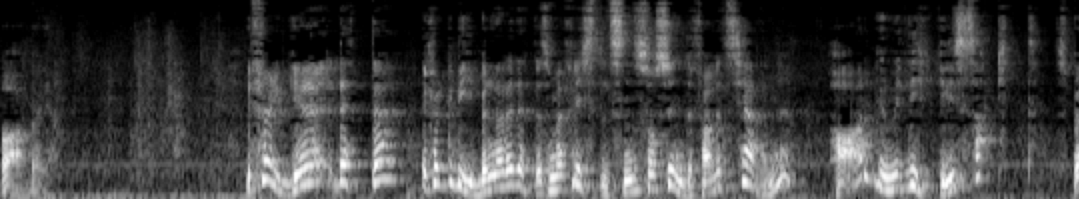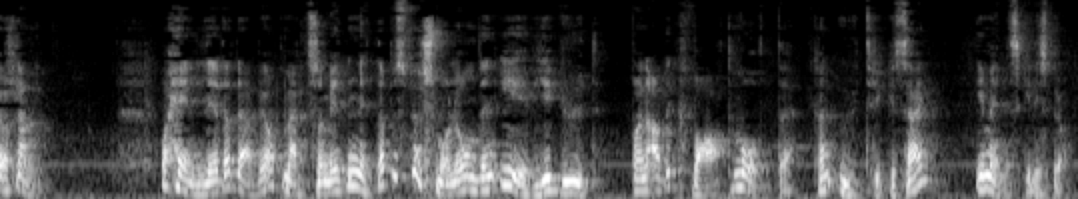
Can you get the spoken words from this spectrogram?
og avbøye. Ifølge dette, ifølge Bibelen er det dette som er fristelsens og syndefallets kjerne. Har Gud virkelig sagt? spør slangen og henleder derved oppmerksomheten nettopp på spørsmålet om den evige Gud på en adekvat måte kan uttrykke seg i menneskelig språk.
